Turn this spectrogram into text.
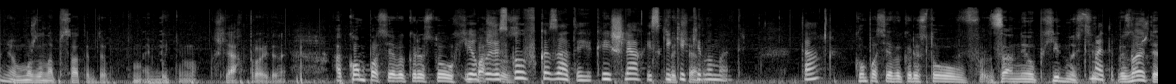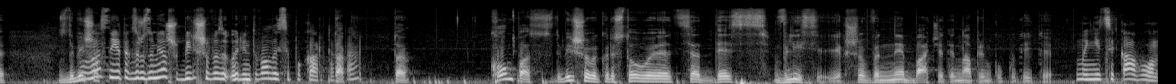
На ньому можна написати, де в майбутньому шлях пройдений. А компас я використовував І хіба що обов'язково вказати, який шлях і скільки Звичайно. кілометрів. Так? компас я використовував за необхідності. Знаєте, Ви знаєте, Ну, власне, я так зрозуміла, що більше ви орієнтувалися по картах, так? Так, так. Компас здебільшого використовується десь в лісі, якщо ви не бачите напрямку, куди йти. Мені цікаво,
